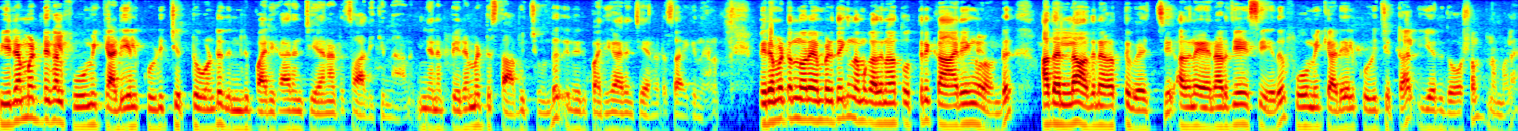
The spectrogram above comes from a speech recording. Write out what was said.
പിരമിഡുകൾ ഭൂമിക്കടിയിൽ കുഴിച്ചിട്ടുകൊണ്ട് ഇതിനൊരു പരിഹാരം ചെയ്യാനായിട്ട് സാധിക്കുന്നതാണ്. ഇങ്ങനെ പിരമിഡ് സ്ഥാപിച്ചുകൊണ്ട് ഇതിനൊരു പരിഹാരം ചെയ്യാനായിട്ട് സാധിക്കുന്നതാണ്. പിരമിഡ് എന്ന് പറയുമ്പോഴത്തേക്കും നമുക്ക് അതിനകത്ത് ഒത്തിരി കാര്യങ്ങളുണ്ട്. അതെല്ലാം അതിനകത്ത് വെച്ച് അതിനെ എനർജൈസ് ചെയ്ത് ഭൂമിക്ക് അടിയിൽ കുഴിച്ചിട്ടാൽ ഈ ഒരു ദോഷം നമ്മളെ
